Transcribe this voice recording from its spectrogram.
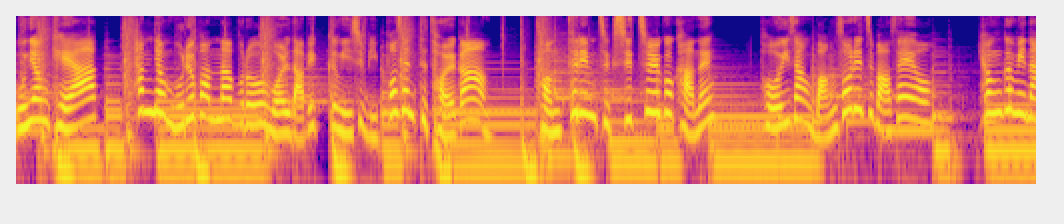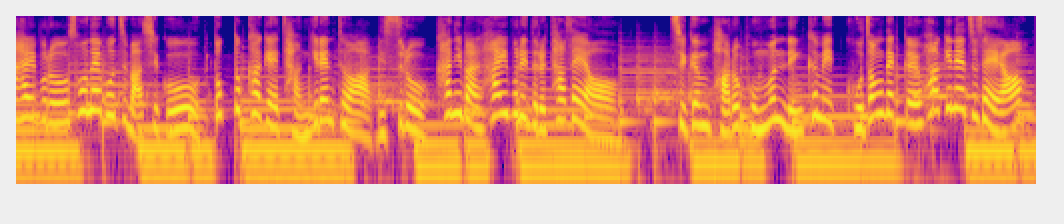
5년 계약, 3년 무료 반납으로 월 납입금 22% 절감, 전트림 즉시 출고 가능. 더 이상 망설이지 마세요. 현금이나 할부로 손해보지 마시고 똑똑하게 장기 렌트와 리스로 카니발 하이브리드를 타세요. 지금 바로 본문 링크 및 고정 댓글 확인해주세요.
